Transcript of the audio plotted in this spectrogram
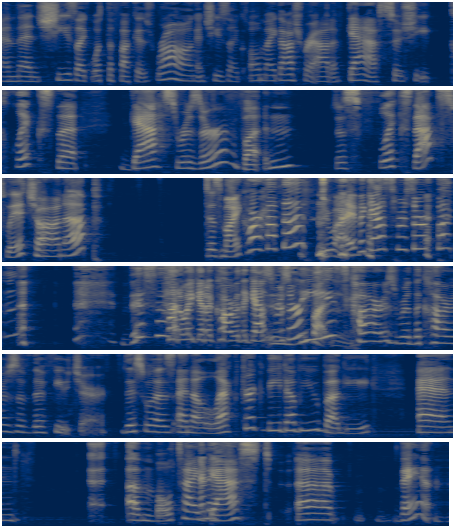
and then she's like, What the fuck is wrong? And she's like, Oh my gosh, we're out of gas. So she clicks the gas reserve button, just flicks that switch on up. Does my car have that? Do I have a gas reserve button? This is How do I get a car with a gas reserve These button? These cars were the cars of the future. This was an electric VW buggy and a- a multi-gassed uh, van.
